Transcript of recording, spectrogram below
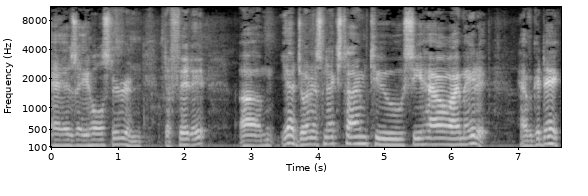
as a holster and to fit it. Um, yeah, join us next time to see how I made it. Have a good day.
